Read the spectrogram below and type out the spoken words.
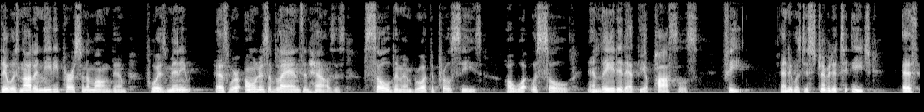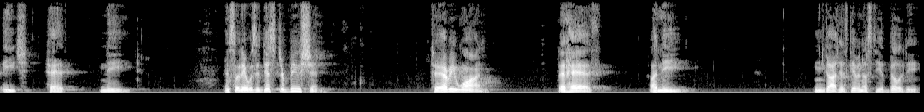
There was not a needy person among them, for as many as were owners of lands and houses sold them and brought the proceeds of what was sold and laid it at the apostles' feet. And it was distributed to each as each had need. And so there was a distribution to everyone that has a need. And God has given us the ability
